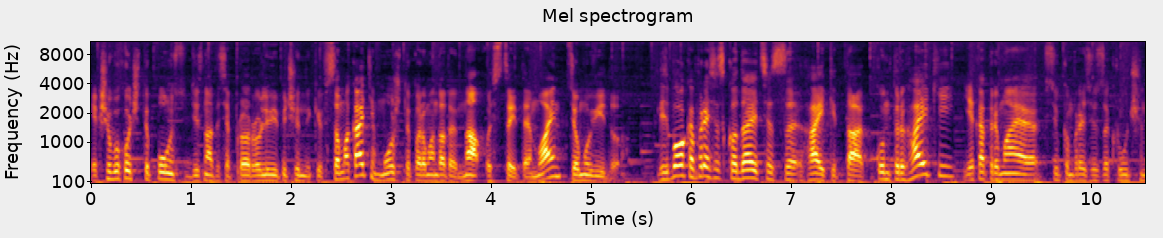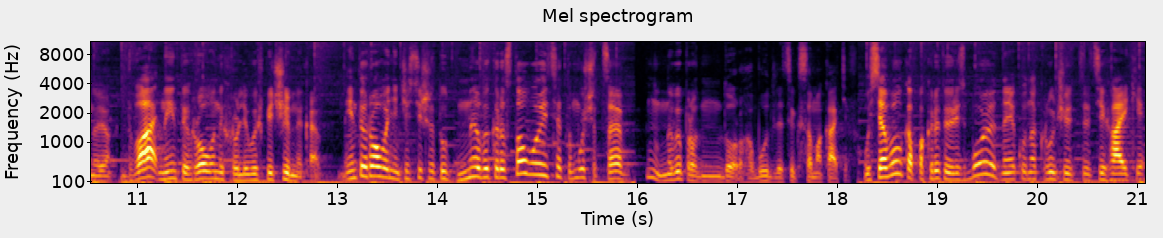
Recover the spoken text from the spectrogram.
Якщо ви хочете повністю дізнатися про рольові підшипники в самокаті, можете перемотати на ось цей таймлайн в цьому відео. Різьбова компресія складається з гайки та контргайки, яка тримає всю компресію закрученою. Два неінтегрованих рольових підшипника. Інтегровані частіше тут не використовуються, тому що це ну, невиправдано дорого буде для цих самокатів. Уся вилка покрита різьбою, на яку накручуються ці гайки,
